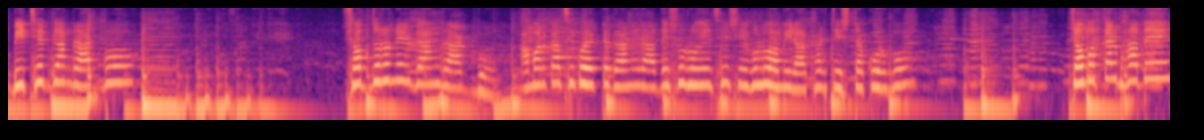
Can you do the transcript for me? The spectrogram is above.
বিচ্ছেদ গান রাখব। সব ধরনের গান রাখব। আমার কাছে কয়েকটা গানের আদেশও রয়েছে, সেগুলো আমি রাখার চেষ্টা করব। চমৎকারভাবে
